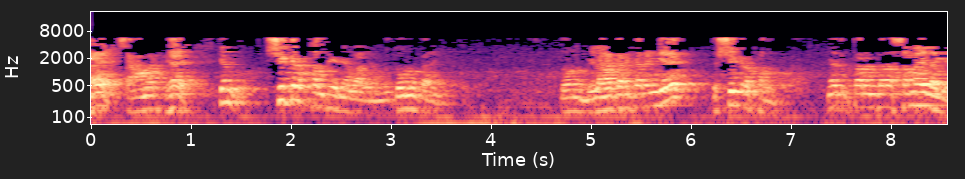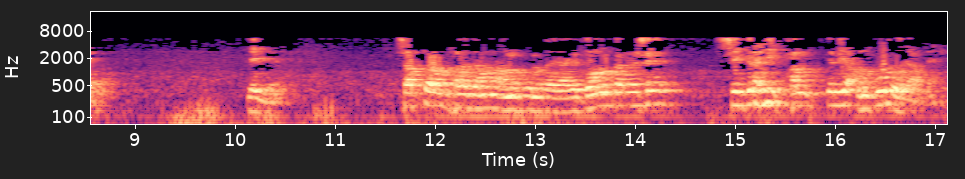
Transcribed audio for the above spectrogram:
है, सामर्थ्य है। किंतु शीघ्र फल देने वाले होंगे, दोनों करेंगे। दोनों मिलाकर करेंगे तो शीघ्र फल नहीं तो परंपरा समय लगेगा यही है। सत्वरम फल जन्म अनुकूलतया ये दोनों करने से शीघ्र ही फल के लिए अनुकूल हो जाते हैं।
